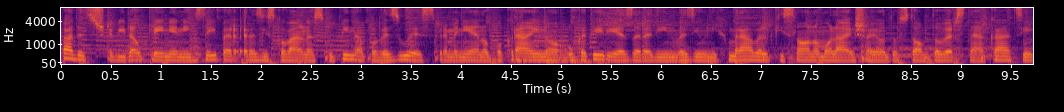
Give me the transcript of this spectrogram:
Padec števila uplenjenih zeber raziskovalna skupina povezuje s spremenjeno pokrajino, v kateri je zaradi invazivnih mravelj, ki slonom olajšajo dostop do vrste akacij,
